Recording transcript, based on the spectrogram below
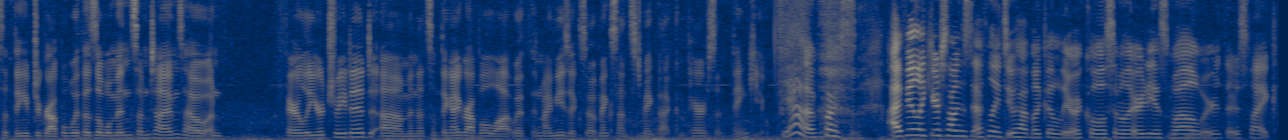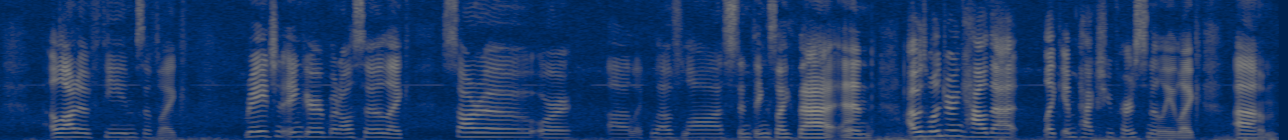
something you have to grapple with as a woman sometimes. How unfairly you're treated, um, and that's something I grapple a lot with in my music. So it makes sense to make that comparison. Thank you. Yeah, of course. I feel like your songs definitely do have like a lyrical similarity as well, Mhm. where there's like a lot of themes of like rage and anger, but also like sorrow or uh, like love lost and things like that. And I was wondering how that like impacts you personally, like um,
